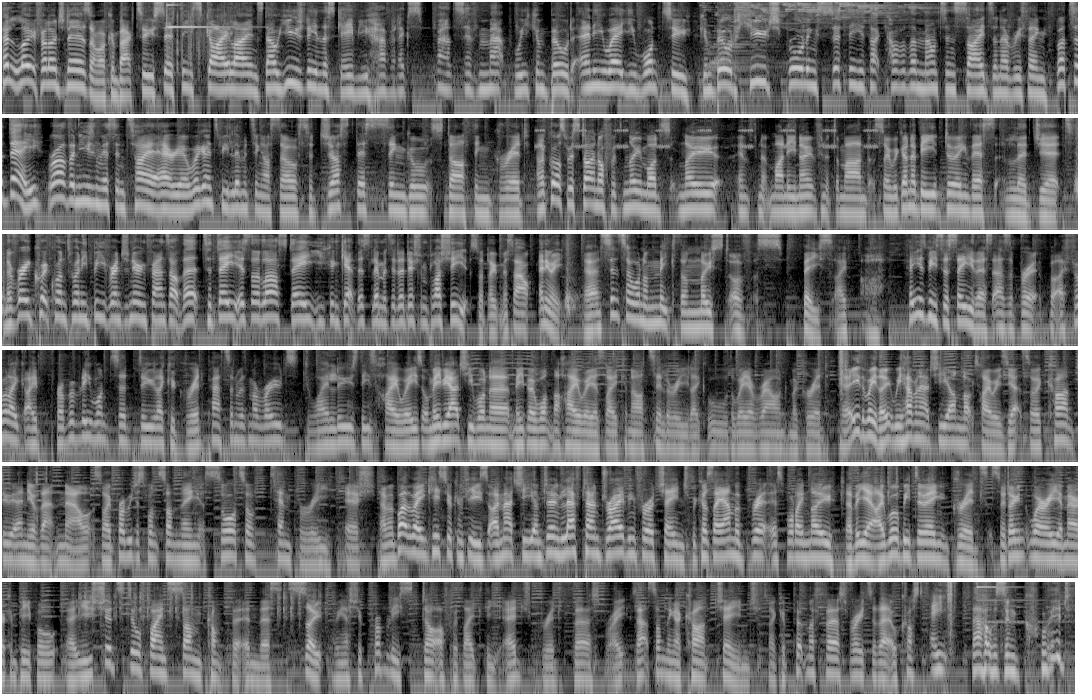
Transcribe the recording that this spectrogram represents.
Hello fellow engineers and welcome back to City Skylines. Now usually in this game you have an expansive map where you can build anywhere you want to. You can build huge sprawling cities that cover the mountainsides and everything. But today, rather than using this entire area, we're going to be limiting ourselves to just this single starting grid. And of course we're starting off with no mods, no infinite money, no infinite demand. So we're going to be doing this legit. And a very quick one to any Beaver Engineering fans out there. Today is the last day you can get this limited edition plushie, so don't miss out. Anyway, uh, and since I want to make the most of space, I... Oh, pains me to say this as a Brit, but I feel like I probably want to do like a grid pattern with my roads. Do I lose these highways? Or maybe I actually want to, maybe I want the highway as like an artillery, like all the way around my grid. Yeah, either way though, we haven't actually unlocked highways yet, so I can't do any of that now. So I probably just want something sort of temporary-ish. Um, and by the way, in case you're confused, I'm actually, I'm doing left-hand driving for a change because I am a Brit. It's what I know. Uh, but yeah, I will be doing grids. So don't worry, American people. Uh, you should still find some comfort in this. So, I mean, I should probably start off with like the edge grid first, right? That's something I can't change. So I could put my first rotor there. It'll cost 8,000 quid.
